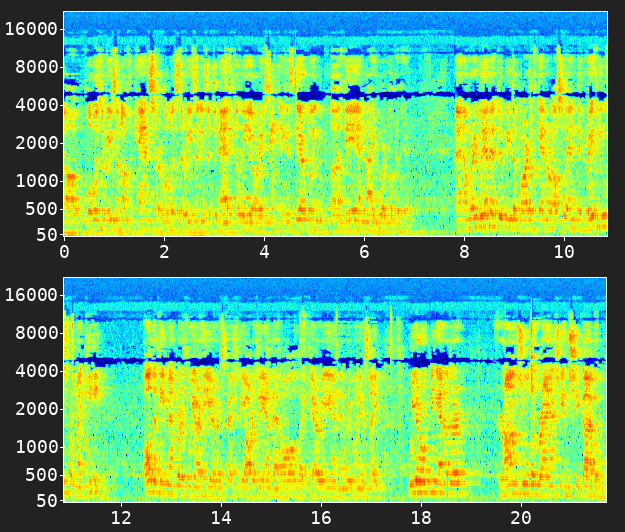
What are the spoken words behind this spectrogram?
uh, what was the reason of the cancer, what was the reason, is it genetically or if something is. They are doing uh, day and night work over there, and I'm very glad to be the part of Kenner also, and the great news for my team. All the team members we are here, especially RJ and that all like Terry and everyone is like, we are opening another Ron Jeweler branch in Chicago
